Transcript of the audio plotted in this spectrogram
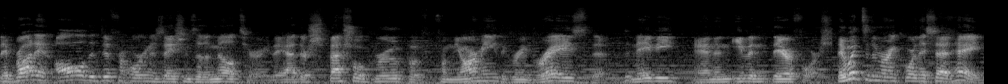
They brought in all the different organizations of the military. They had their special group of from the Army, the Green Berets, the, the Navy, and then even the Air Force. They went to the Marine Corps and they said, hey,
